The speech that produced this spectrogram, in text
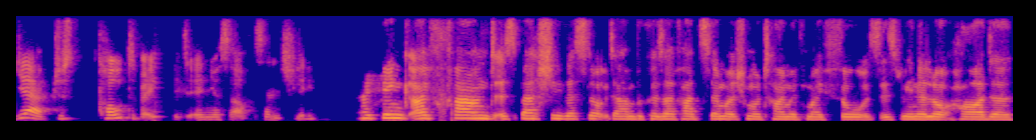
yeah, just cultivate it in yourself essentially. I think I've found, especially this lockdown, because I've had so much more time with my thoughts, it's been a lot harder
